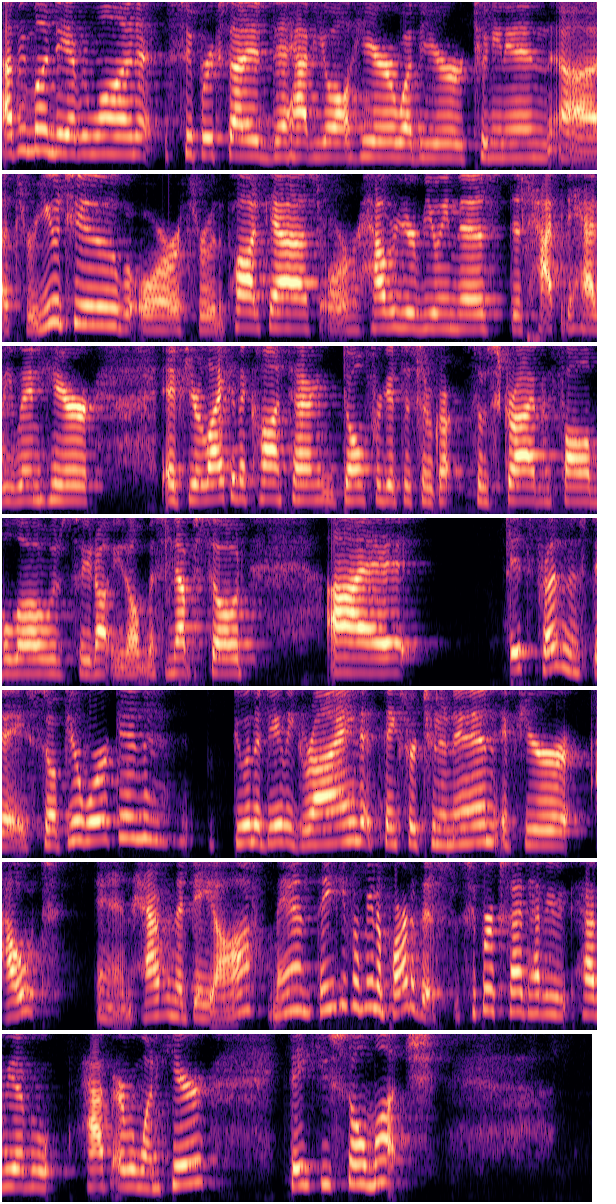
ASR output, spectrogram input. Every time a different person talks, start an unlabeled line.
Happy Monday, everyone. Super excited to have you all here, whether you're tuning in uh, through YouTube or through the podcast or however you're viewing this. Just happy to have you in here. If you're liking the content, don't forget to su- subscribe and follow below so you don't, you don't miss an episode. Uh, it's President's Day. So if you're working, doing the daily grind, thanks for tuning in. If you're out and having the day off, man, thank you for being a part of this. Super excited to have you, have you, ever, have everyone here. Thank you so much.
